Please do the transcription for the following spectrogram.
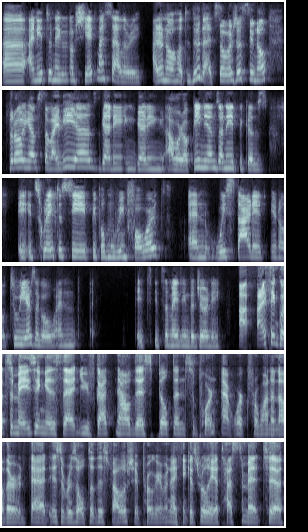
uh, I need to negotiate my salary. I don't know how to do that. So we're just, you know, throwing up some ideas, getting getting our opinions on it because it's great to see people moving forward. And we started, you know, two years ago, and it's it's amazing the journey. I think what's amazing is that you've got now this built-in support network for one another that is a result of this fellowship program, and I think it's really a testament to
